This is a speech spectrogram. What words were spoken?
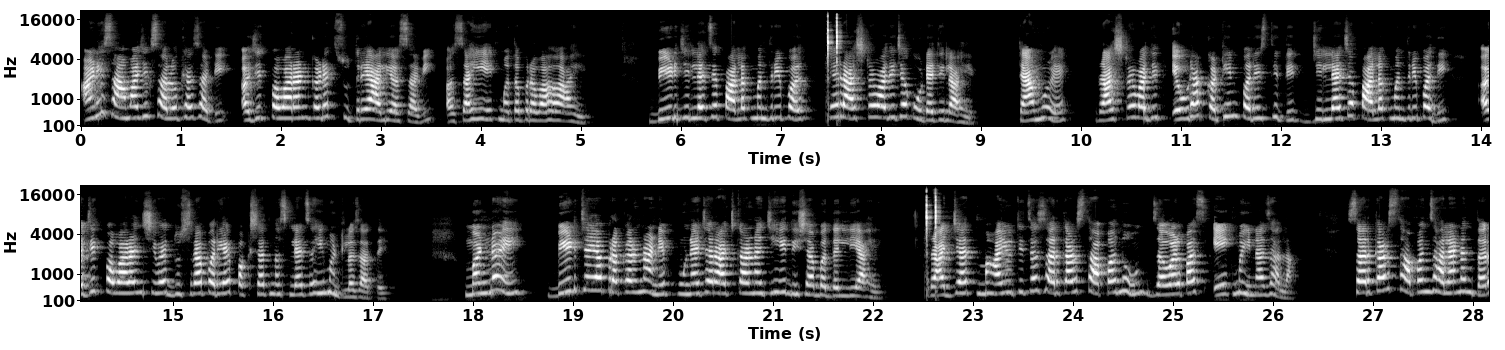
आणि सामाजिक सालोख्यासाठी अजित पवारांकडेच सूत्रे आली असावी असाही एक मतप्रवाह आहे. बीड जिल्ह्याचे पालकमंत्रीपद हे राष्ट्रवादीच्या कोट्यातील आहे. त्यामुळे राष्ट्रवादीत एवढ्या कठीण परिस्थितीत जिल्ह्याच्या पालकमंत्रीपदी अजित पवारांशिवाय दुसरा पर्याय पक्षात नसल्याचंही म्हटलं जाते. मंडळी बीडच्या या प्रकरणाने पुण्याच्या राजकारणाची ही दिशा बदलली आहे. राज्यात महायुतीचं सरकार स्थापन होऊन जवळपास एक महिना झाला. सरकार स्थापन झाल्यानंतर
